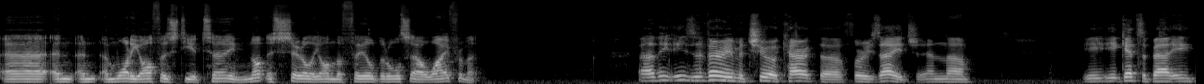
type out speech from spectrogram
uh, and, and and what he offers to your team, not necessarily on the field, but also away from it. I think he's a very mature character for his age, and um, he, he gets about. He,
